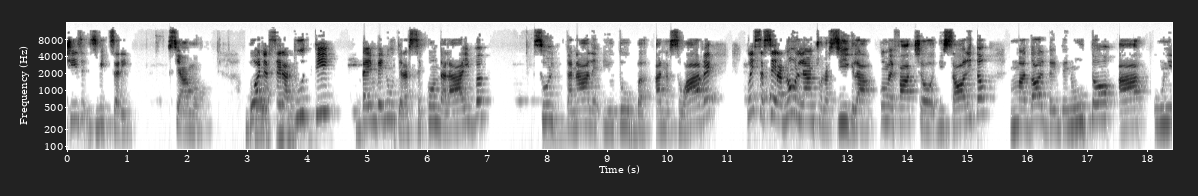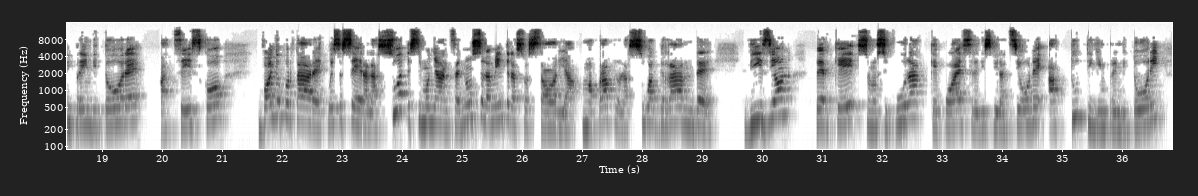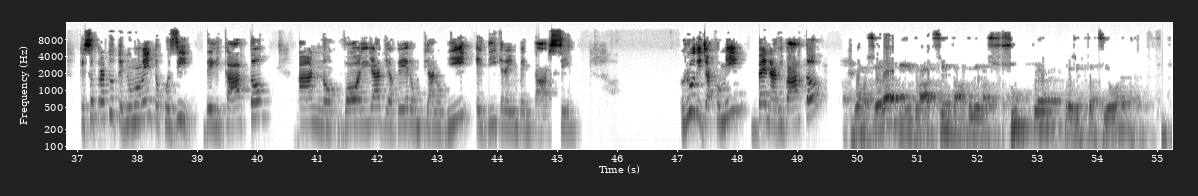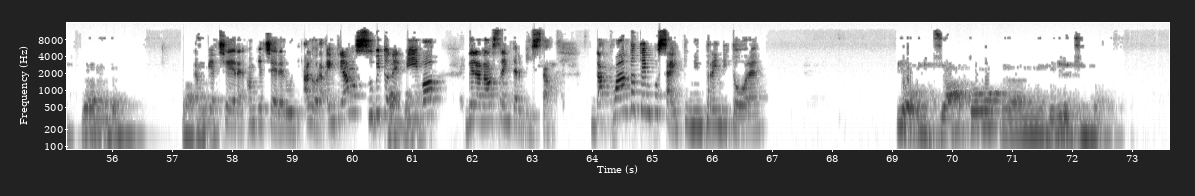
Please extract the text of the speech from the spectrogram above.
CIS svizzeri. Siamo. Buonasera a tutti, benvenuti alla seconda live sul canale YouTube Anna Soave. Questa sera non lancio la sigla come faccio di solito, ma do il benvenuto a un imprenditore pazzesco. Voglio portare questa sera la sua testimonianza e non solamente la sua storia, ma proprio la sua grande vision perché sono sicura che può essere di ispirazione a tutti gli imprenditori che soprattutto in un momento così delicato hanno voglia di avere un piano B e di reinventarsi. Rudy Giacomi, ben arrivato. Buonasera grazie intanto della super presentazione, veramente. Grazie. È un piacere, è un piacere Rudy. Allora, entriamo subito nel vivo della nostra intervista. Da quanto tempo sei tu un imprenditore? Io ho iniziato eh, nel 2005.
